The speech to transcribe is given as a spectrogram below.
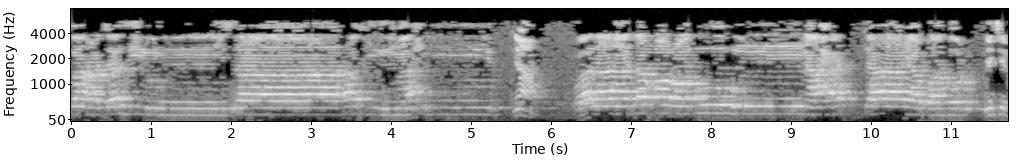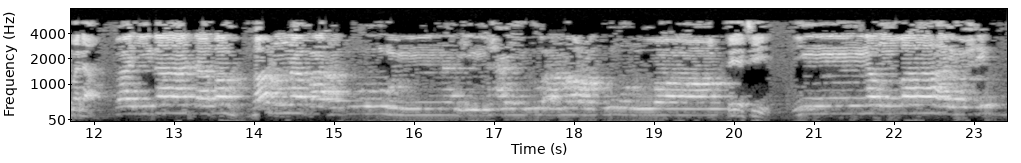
فاعتزلوا النساء في المحيض na'am ولا تقربوهن حتى يطهر yace mana فإذا تطهرن فأتوهن من حيث أمركم الله sai ya ce إن الله يحب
